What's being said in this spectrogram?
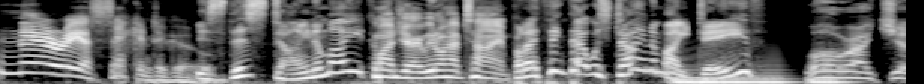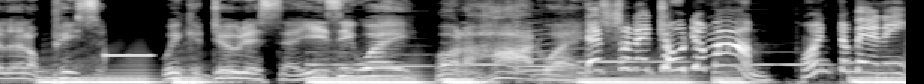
nary a second ago. Is this dynamite? Come on, Jerry, we don't have time. But I think that was dynamite, Dave. All right, you little piece of. We could do this the easy way or the hard way. That's what I told your mom. Point to Benny.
